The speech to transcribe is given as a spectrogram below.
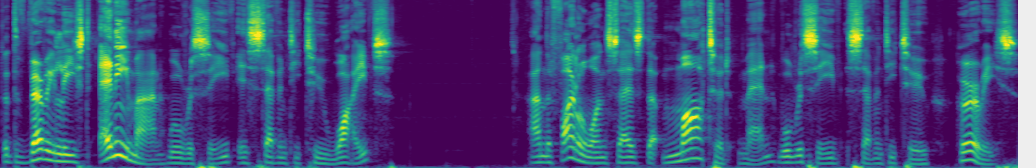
that the very least any man will receive is 72 wives. And the final one says that martyred men will receive 72 Houris.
